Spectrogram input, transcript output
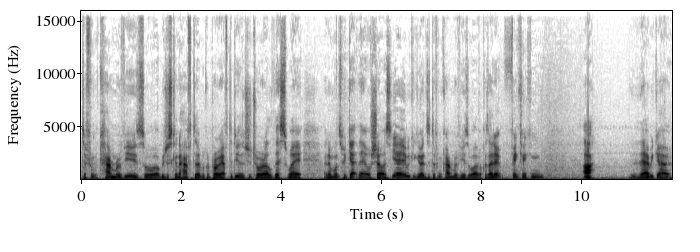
different camera views or we're just going to have to, we could probably have to do the tutorial this way and then once we get there it'll show us, yeah, we can go into different camera views or whatever, because I don't think I can... Ah, there we go.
